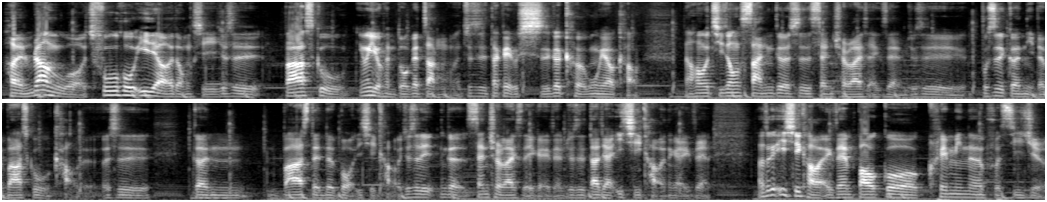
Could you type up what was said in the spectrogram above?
很让我出乎意料的东西，就是。Bar School 因为有很多个章嘛，就是大概有十个科目要考，然后其中三个是 centralized exam，就是不是跟你的 Bar School 考的，而是跟 Bar Standard Board 一起考，就是那个 centralized 的一个 exam，就是大家一起考的那个 exam。那这个一起考的 exam 包括 criminal procedure、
